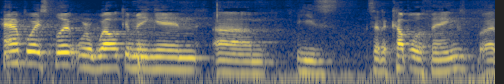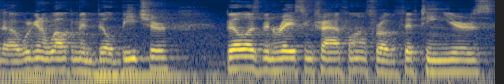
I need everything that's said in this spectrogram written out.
Halfway split, we're welcoming in. Um, he's said a couple of things, but uh, we're going to welcome in Bill Beecher. Bill has been racing triathlons for over 15 years,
